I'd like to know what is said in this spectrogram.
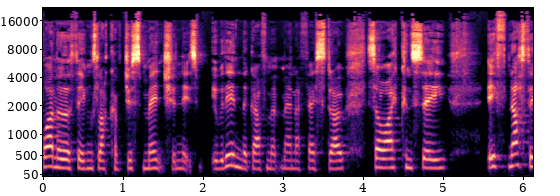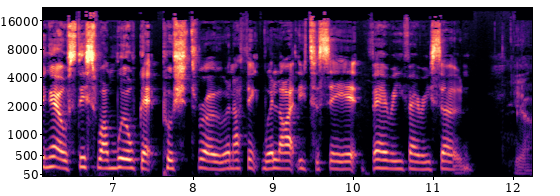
one of the things, like I've just mentioned, it's within the government manifesto, so I can see if nothing else, this one will get pushed through, and I think we're likely to see it very, very soon. Yeah,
